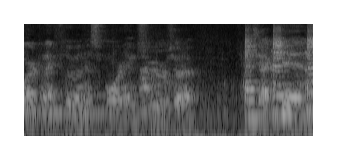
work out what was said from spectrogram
Mark and I flew in this morning, so we were sort of checked in,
